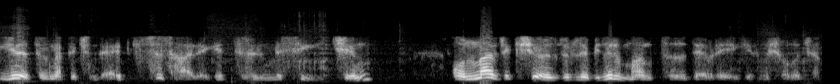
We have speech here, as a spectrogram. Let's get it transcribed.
yine tırnak içinde etkisiz hale getirilmesi için onlarca kişi öldürülebilir mantığı devreye girmiş olacak.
